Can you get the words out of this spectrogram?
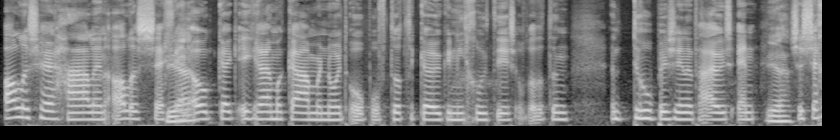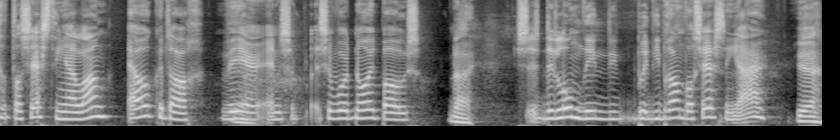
alles herhalen en alles zeggen. Ja. En ook, kijk, ik ruim mijn kamer nooit op of dat de keuken niet goed is of dat het een, een troep is in het huis. En Ja. ze zegt het al 16 jaar lang, elke dag weer. Ja. En ze, ze wordt nooit boos. Nee. Ze- De lont die, die, die brandt al 16 jaar. Ja.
